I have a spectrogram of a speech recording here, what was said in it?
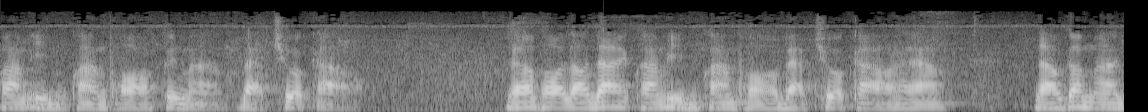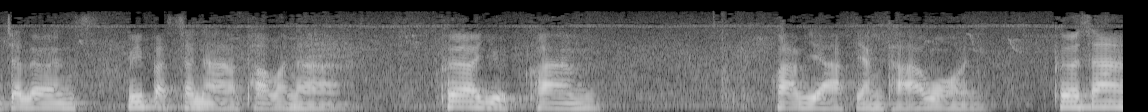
ความอิ่มความพอขึ้นมาแบบชั่วคราว แล้วพอเราได้ความอิ่มความพอแบบชั่วคราวแล้ว เราก็มาเจริญวิปัสสนาภาวนา เพื่อหยุดความความอยากอย่างถาวร เพื่อสร้าง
